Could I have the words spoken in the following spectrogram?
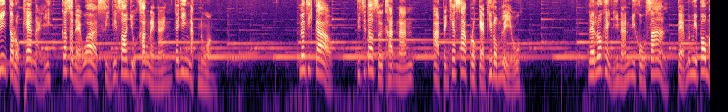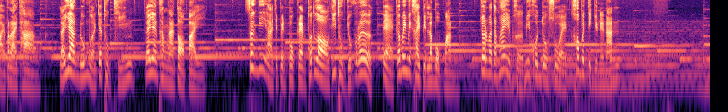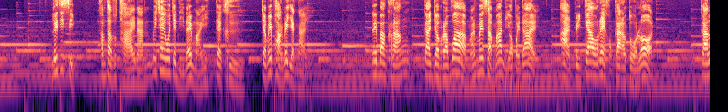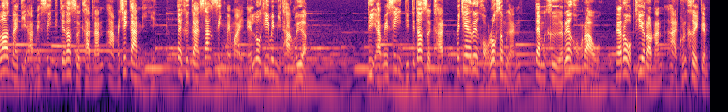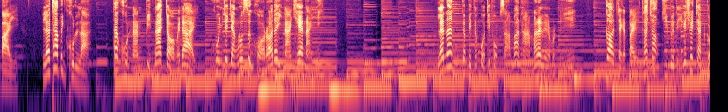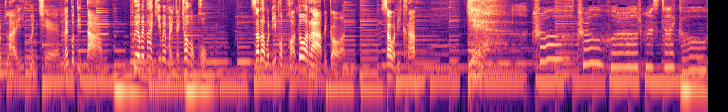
ยิ่งตลกแค่ไหนก็แสดงว่าสิ่งที่ซ่อนอยู่ข้างในนั้นก็ยิ่งหนักหน่วง เรื่องที่ 9ดิจิตอลเซอร์คันนั้นอาจเป็นแค่สร้างโปรแกรมที่ล้มเหลว ในโลกแห่งนี้นั้นมีโครงสร้าง แต่ไม่มีเป้าหมายปลายทางและยังดูเหมือนจะถูกทิ้ง และยังทำงานต่อไป ซึ่งนี่อาจจะเป็นโปรแกรมทดลองที่ถูกยกเลิก แต่ก็ไม่มีใครปิดระบบมัน จนมาทำให้เผลอมีคนดวงซวยเข้าไปติดอยู่ในนั้น เลขที่ 10คำถามสุดท้ายนั้นไม่ใช่ว่าจะหนีได้ไหม แต่คือจะไม่พังได้ยังไง ในบางครั้งการยอมรับว่ามันไม่สามารถหนีออกไปได้ อาจเป็นก้าวแรกของการเอาตัวรอด การรอดใน The Amazing Digital Circuit นั้นอาจไม่ใช่การหนี แต่คือการสร้างสิ่งใหม่ๆ ในโลกที่ไม่มีทางเลือก The Amazing Digital Circuit ไม่ใช่เรื่องของโลกเสมือน แต่มันคือเรื่องของเราในระบบที่เรานั้นอาจคุ้นเคยเกินไป แล้วถ้าเป็นคุณล่ะ ถ้าคุณนั้นปิดหน้าจอไม่ได้ คุณจะยังรู้สึกหัวเราะได้อีกนานแค่ไหน และนั่นก็เป็นทั้งหมดที่ผมสามารถหามาได้ในวันนี้ ก่อนจากกันไป ถ้าชอบคลิปวันนี้ก็ช่วยกันกดไลค์ กดแชร์ และกดติดตาม เพื่อไม่พลาดคลิปใหม่ๆจากช่องของผมสำหรับวันนี้ผมขอตัวลาไปก่อน สวัสดีครับ Yeah Cruel, cruel world, must I go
